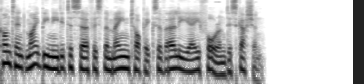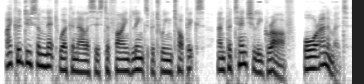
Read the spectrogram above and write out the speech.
content might be needed to surface the main topics of early EA forum discussion. I could do some network analysis to find links between topics, and potentially graph, or animate.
